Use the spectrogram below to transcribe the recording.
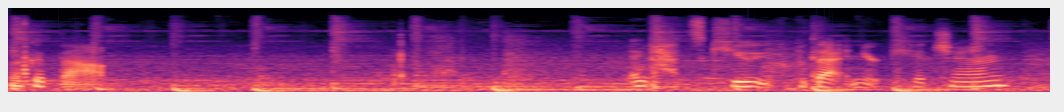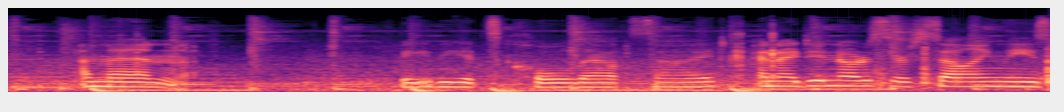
Look at that. That's cute. You can put that in your kitchen. And then, baby, it's cold outside. And I did notice they're selling these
